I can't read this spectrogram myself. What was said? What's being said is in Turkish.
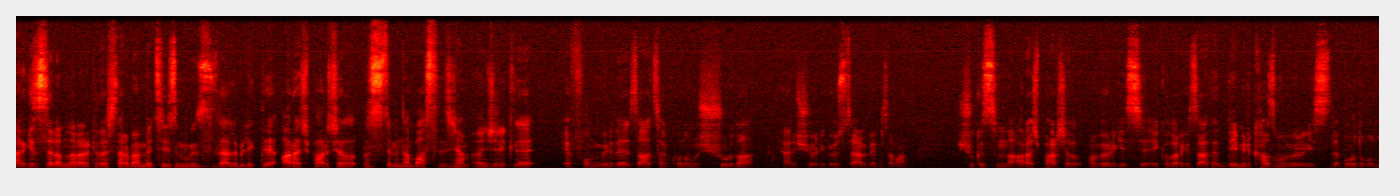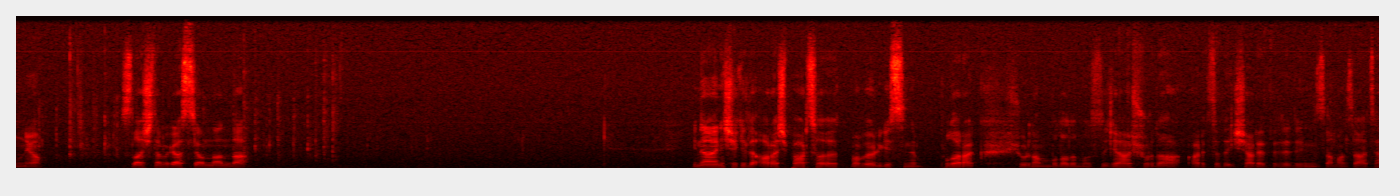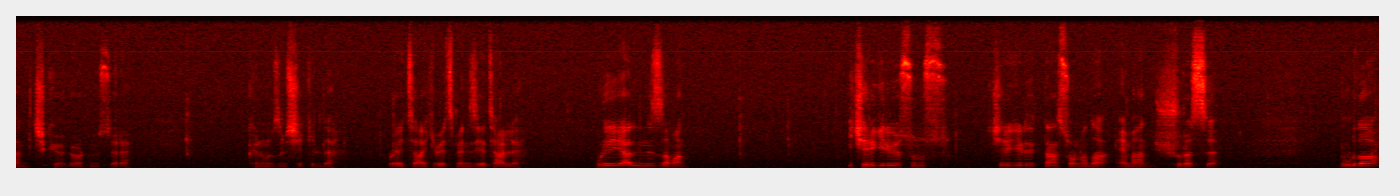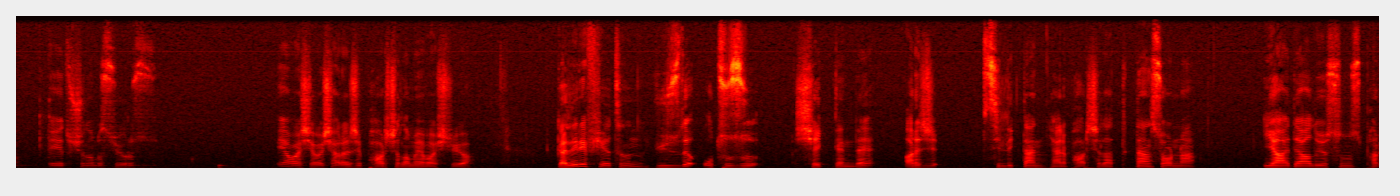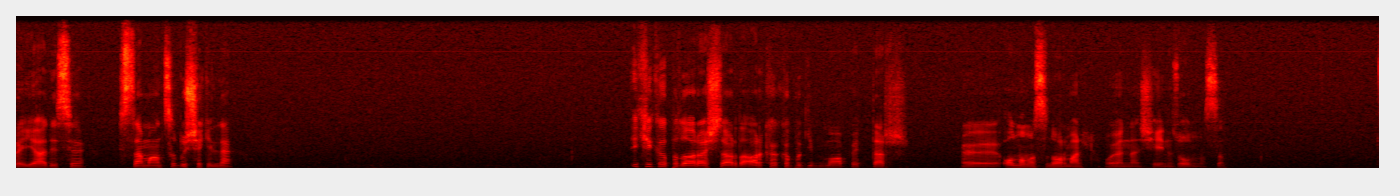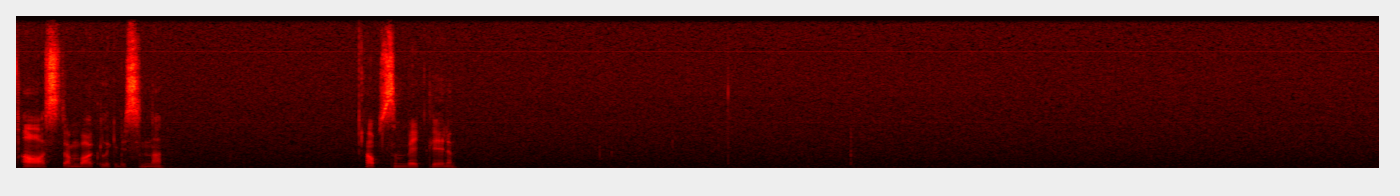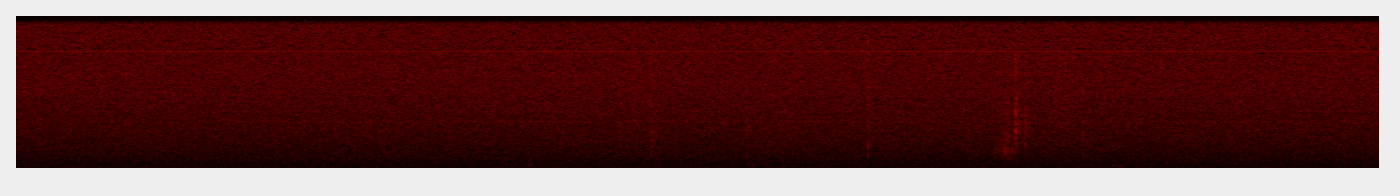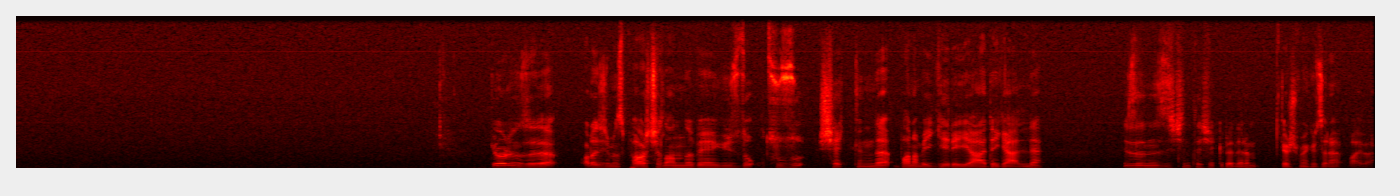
Herkese selamlar arkadaşlar ben Betizm bugün sizlerle birlikte araç parçalatma sisteminden bahsedeceğim. Öncelikle F11'de zaten konumuz şurada yani şöyle gösterdiğim zaman şu kısımda araç parçalatma bölgesi ek olarak zaten demir kazma bölgesi de burada bulunuyor. Slash navigasyondan da Yine aynı şekilde araç parçalatma bölgesini bularak şuradan bulalım hızlıca. Şurada haritada işaret edildiğiniz zaman zaten çıkıyor gördüğünüz üzere kırmızı bir şekilde. Burayı takip etmeniz yeterli. Buraya geldiğiniz zaman içeri giriyorsunuz. İçeri girdikten sonra da hemen şurası. Burada E tuşuna basıyoruz. Yavaş yavaş aracı parçalamaya başlıyor. Galeri fiyatının %30'u şeklinde aracı sildikten yani parçalattıktan sonra iade alıyorsunuz. Para iadesi. Sistem mantığı bu şekilde. İki kapılı araçlarda arka kapı gibi muhabbetler eee, olmaması normal. O yönden şeyiniz olmasın. Aa sistem bug'lı gibisinden. Yapsın bekleyelim. Gördüğünüz üzere aracımız parçalandı ve %30'u şeklinde bana bir geri iade geldi. İzlediğiniz için teşekkür ederim. Görüşmek üzere. Bay bay.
